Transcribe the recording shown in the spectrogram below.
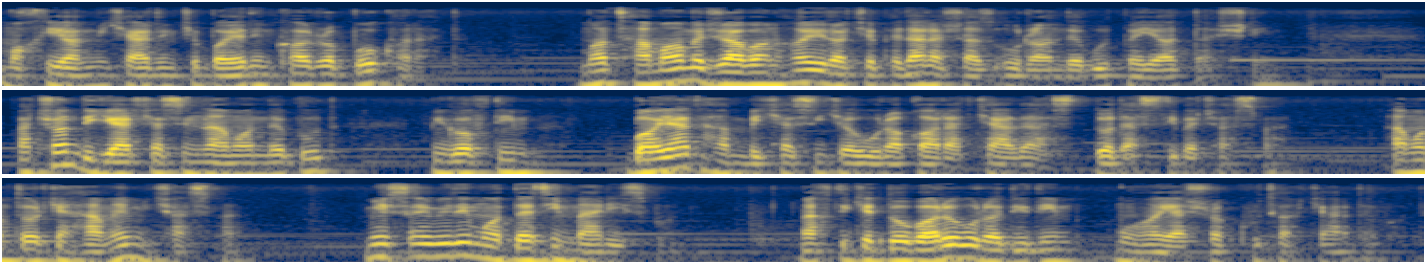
ما خیال می کردیم که باید این کار را بکند. ما تمام جوانهایی را که پدرش از او رانده بود به یاد داشتیم. و چون دیگر کسی نمانده بود می گفتیم باید هم به کسی که او را غارت کرده است دو دستی بچسبد. همانطور که همه می چسبند میس امیلی مدتی مریض بود. وقتی که دوباره او را دیدیم موهایش را کوتاه کرده بود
